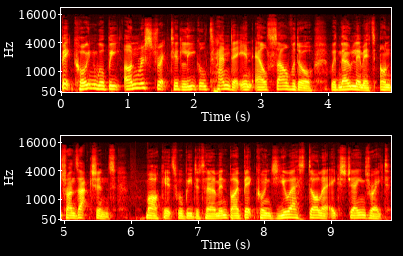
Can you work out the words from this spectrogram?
Bitcoin will be unrestricted legal tender in El Salvador with no limit on transactions. Markets will be determined by Bitcoin's US dollar exchange rate.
